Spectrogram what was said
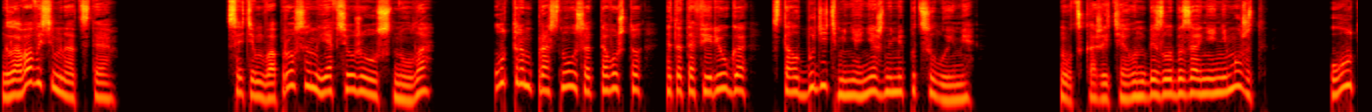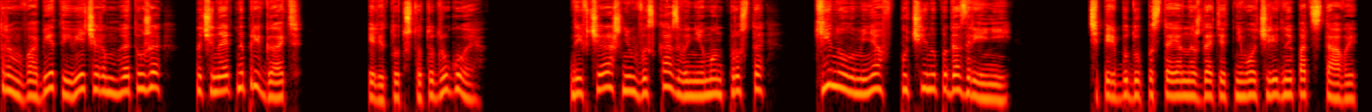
Глава 18. С этим вопросом я все же уснула. Утром проснулась от того, что этот аферюга стал будить меня нежными поцелуями. Ну вот скажите, он без лобызания не может? Утром, в обед и вечером это уже начинает напрягать. Или тут что-то другое. Да и вчерашним высказыванием он просто кинул меня в пучину подозрений. Теперь буду постоянно ждать от него очередной подставы.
